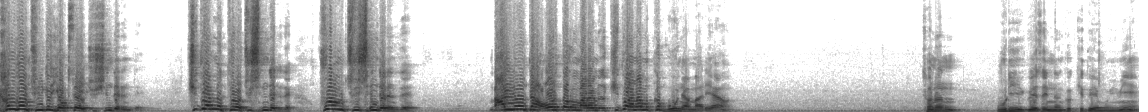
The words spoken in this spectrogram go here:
간과한 주님께서 역사해 주신다는데 기도하면 들어주신다는데 구하면 주신다는데 말로는 다 어렵다고 말하면서 기도 안 하면 그 뭐냐 말이에요. 저는 우리 교회에서 있는 그 기도의 모임이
